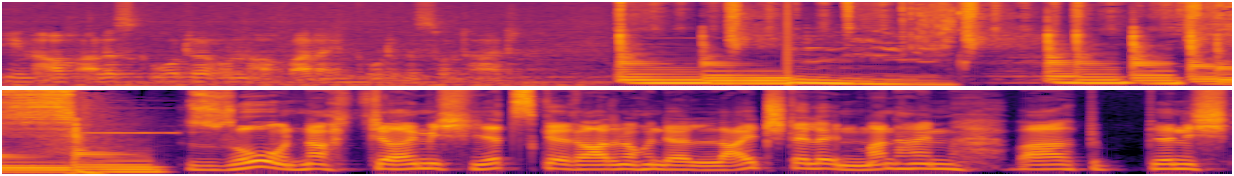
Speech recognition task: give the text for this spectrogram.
Ihnen auch alles Gute und auch weiterhin gute Gesundheit. So, und nachdem ich jetzt gerade noch in der Leitstelle in Mannheim war, bin ich,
